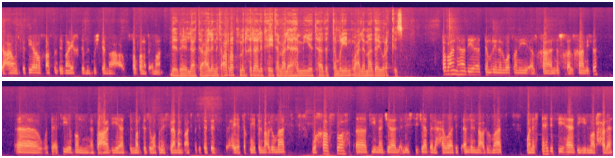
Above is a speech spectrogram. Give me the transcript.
تعاون كثيرة وخاصة بما يخدم المجتمع وسلطنة عمان. بإذن الله تعالى نتعرف من خلالك هيثم على أهمية هذا التمرين وعلى ماذا يركز. طبعا هذه التمرين الوطني الخ... النسخة الخامسة آه وتأتي ضمن فعاليات المركز الوطني للسلامه المعلوماتيه هيئه تقنيه المعلومات وخاصة آه في مجال الاستجابة لحوادث أمن المعلومات ونستهدف في هذه المرحلة.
